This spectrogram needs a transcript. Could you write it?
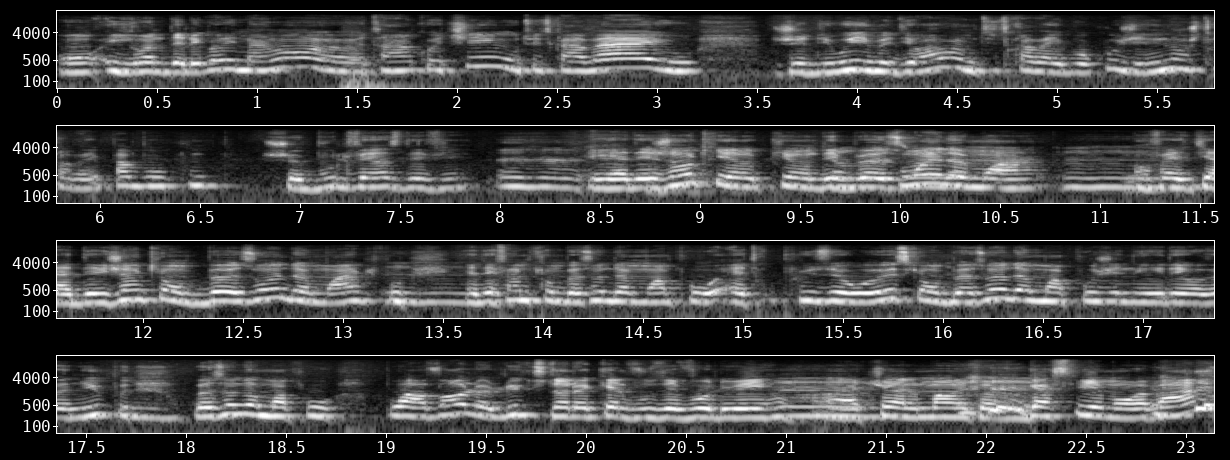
on, ils rentrent de l'école, ils disent Maman, euh, t'as un coaching ou tu travailles? Ou... Je dis oui, ils me disent Ah ouais, mais tu travailles beaucoup. J'ai dit Non, je travaille pas beaucoup. Je bouleverse des vies. Mhm. Et il y a des gens qui, ont- qui ont des ont besoins de moi. Mhm. En fait, il y a des gens qui ont besoin de moi. Mhm. Il y a des femmes qui ont besoin de moi pour être plus heureuses, qui ont besoin de moi pour générer des revenus, pour- besoin de moi pour, pour avoir le luxe dans lequel vous évoluez actuellement et que vous gaspillez mon repas.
